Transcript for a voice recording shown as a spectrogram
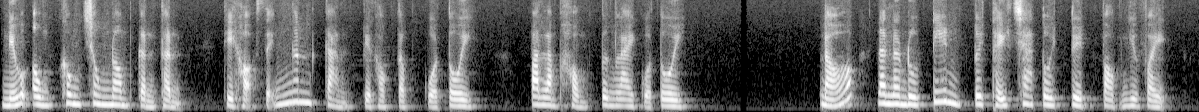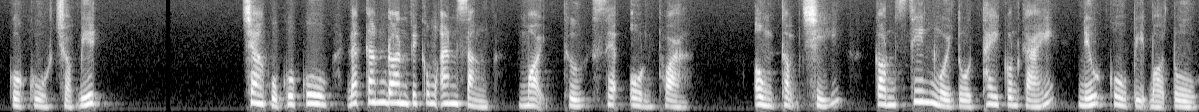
nếu ông không trông nom cẩn thận thì họ sẽ ngăn cản việc học tập của tôi và làm hỏng tương lai của tôi. Đó là lần đầu tiên tôi thấy cha tôi tuyệt vọng như vậy, cô cô cho biết. Cha của cô cô đã cam đoan với công an rằng mọi thứ sẽ ổn thỏa. Ông thậm chí còn xin ngồi tù thay con gái nếu cô bị bỏ tù,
